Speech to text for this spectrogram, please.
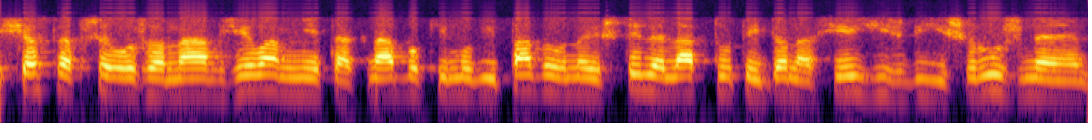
siostra przełożona wzięła mnie tak na bok i mówi Paweł, no już tyle lat tutaj do nas jeździsz, widzisz różne,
